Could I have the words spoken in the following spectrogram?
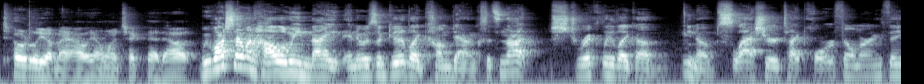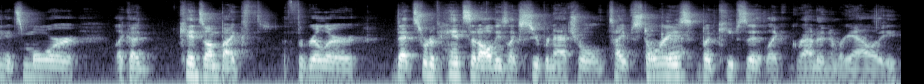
totally up my alley. I want to check that out. We watched that one Halloween night, and it was a good like come down because it's not strictly like a you know slasher type horror film or anything. It's more like a kids on bike th- thriller that sort of hints at all these like supernatural type stories, but keeps it like grounded in reality.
